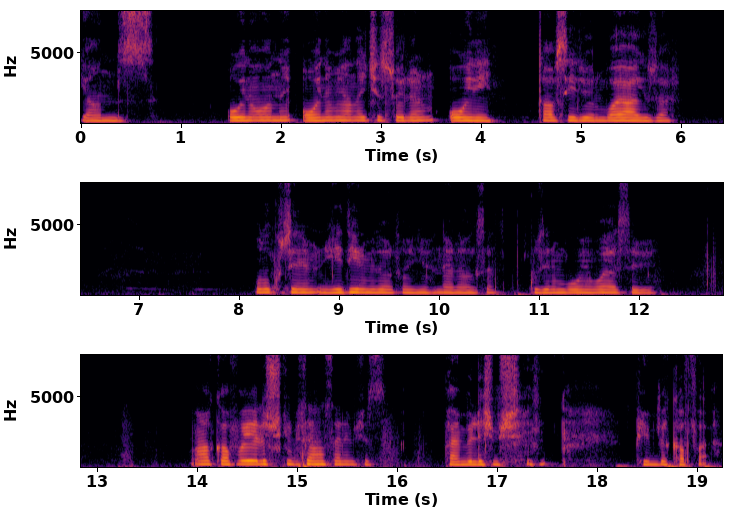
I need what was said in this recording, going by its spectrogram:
Yalnız oyunu oyna- oynamayanlar için söylüyorum oynayın. Tavsiye ediyorum bayağı güzel. Bunu kuzenim 7-24 oynuyor nereden baksan. Kuzenim bu oyunu bayağı seviyor. Aa kafayı ele şükür bir tane hasarlamışız. Pembeleşmiş. Pembe kafa.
